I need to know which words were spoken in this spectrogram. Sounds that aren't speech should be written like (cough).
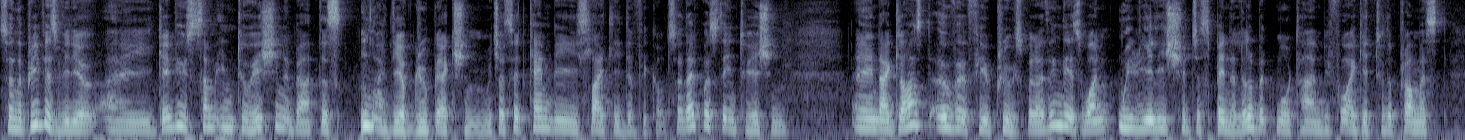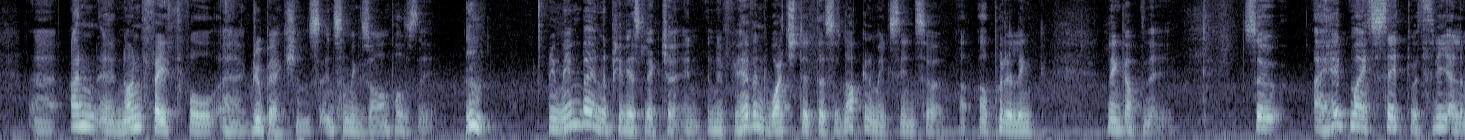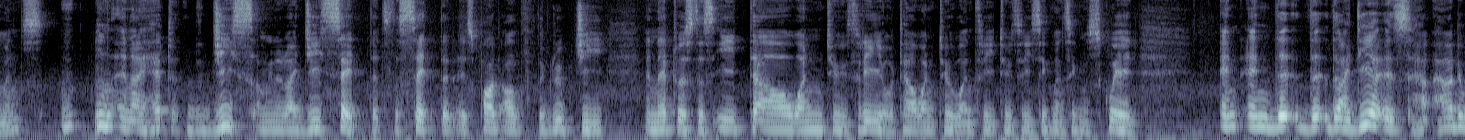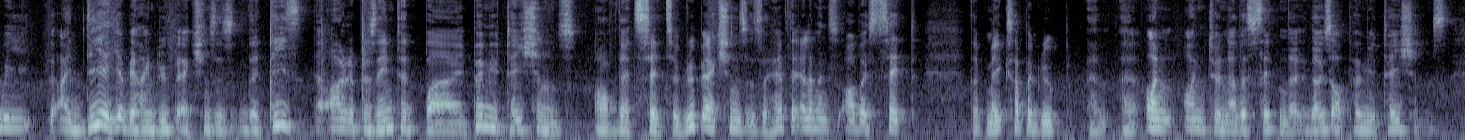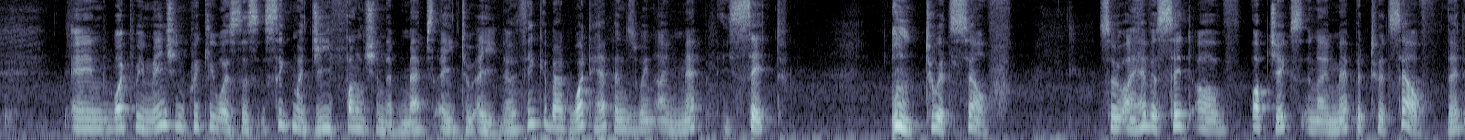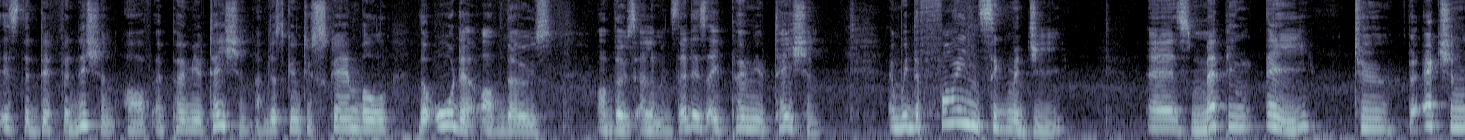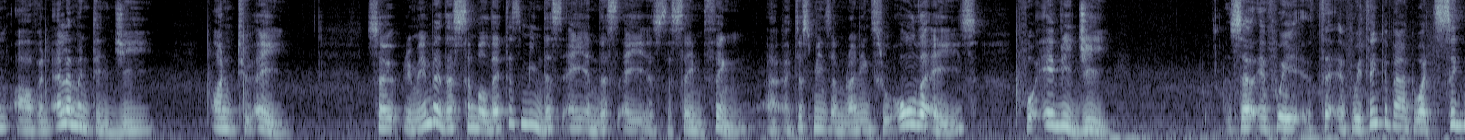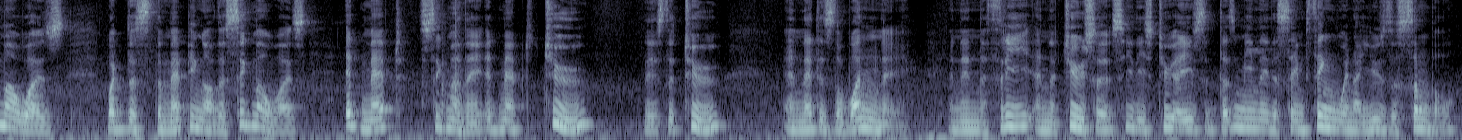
So in the previous video, I gave you some intuition about this idea of group action, which I said can be slightly difficult. So that was the intuition. And I glanced over a few proofs, but I think there's one we really should just spend a little bit more time before I get to the promised uh, uh, non-faithful uh, group actions and some examples there. (clears throat) Remember in the previous lecture, and, and, if you haven't watched it, this is not going to make sense, so I'll, I'll put a link, link up there. So I had my set with three elements, (clears throat) and I had the G, I'm going to write G set, that's the set that is part of the group G, and that was this E tau 1, 2, 3, or tau 1, 2, 1, 3, 2, 3, sigma, sigma squared. And, and the, the, the idea is, how, do we, the idea here behind group actions is that these are represented by permutations of that set. So group actions is to have the elements of a set that makes up a group uh, uh, on onto another set, and th those are permutations. And what we mentioned quickly was this sigma g function that maps A to A. Now think about what happens when I map a set (clears throat) to itself. So I have a set of objects and I map it to itself. That is the definition of a permutation. I'm just going to scramble the order of those, of those elements. That is a permutation. And we define sigma g as mapping A to the action of an element in G onto A. So remember this symbol, that doesn't mean this A and this A is the same thing. Uh, it just means I'm running through all the A's for every G. So if we, if we think about what sigma was, what this, the mapping of the sigma was, it mapped, sigma there, it mapped 2, there's the 2, and that is the 1 there and then the 3 and the 2. So see these two A's, it doesn't mean they're the same thing when I use the symbol.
